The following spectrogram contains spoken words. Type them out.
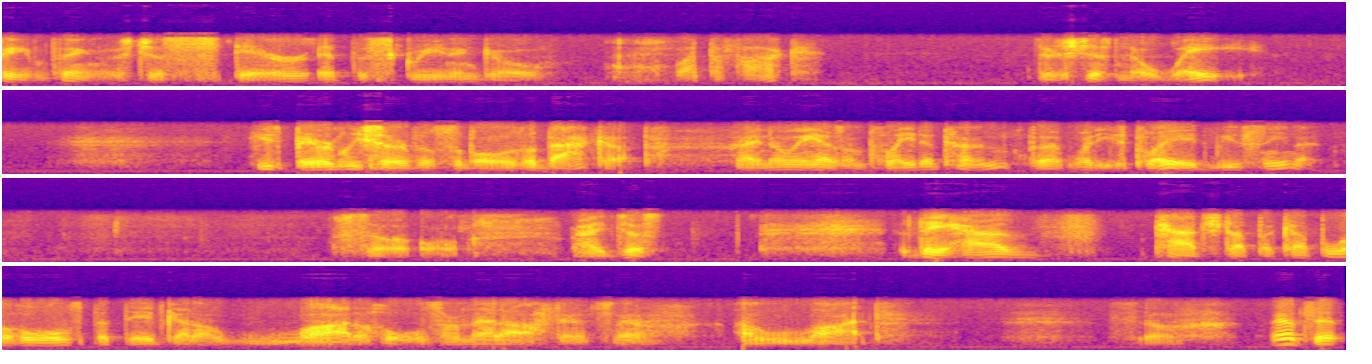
same thing. Was just stare at the screen and go, "What the fuck?" There's just no way. He's barely serviceable as a backup. I know he hasn't played a ton, but what he's played, we've seen it. So I just they have patched up a couple of holes, but they've got a lot of holes on that offense now. A lot. So that's it.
